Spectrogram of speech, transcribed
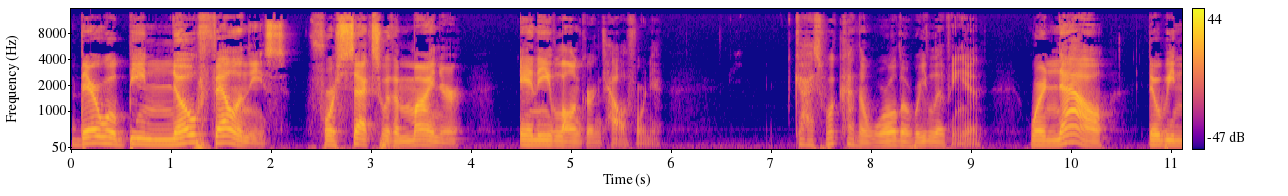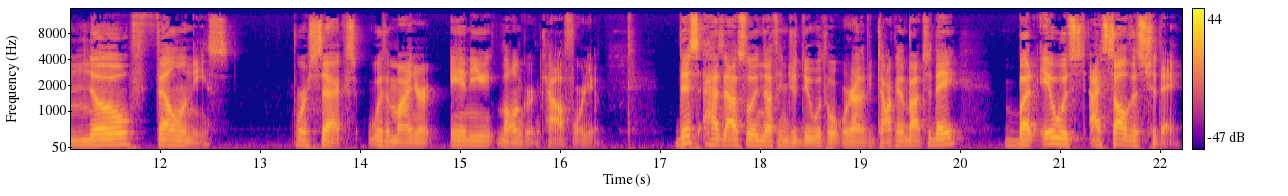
There will be no felonies for sex with a minor any longer in California guys, what kind of world are we living in? Where now there will be no felonies for sex with a minor any longer in California. This has absolutely nothing to do with what we're going to be talking about today, but it was, I saw this today.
